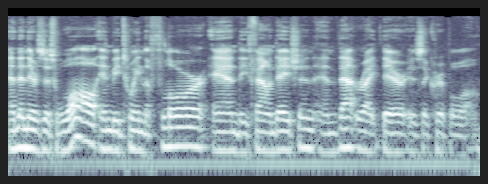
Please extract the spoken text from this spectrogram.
and then there's this wall in between the floor and the foundation, and that right there is the cripple wall.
